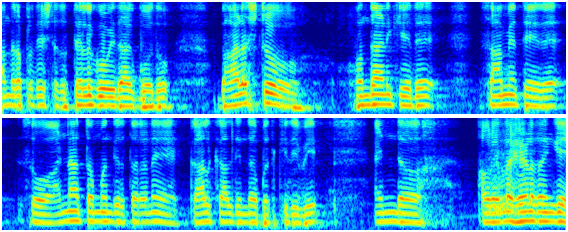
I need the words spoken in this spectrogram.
ಆಂಧ್ರ ಪ್ರದೇಶದ ತೆಲುಗು ಇದಾಗ್ಬೋದು. ಬಹಳಷ್ಟು ಹೊಂದಾಣಿಕೆ ಇದೆ, ಸಾಮ್ಯತೆ ಇದೆ. ಸೊ ಅಣ್ಣ ತಮ್ಮಂದಿರ ಥರನೇ ಕಾಲ ಕಾಲದಿಂದ ಬದುಕಿದ್ದೀವಿ ಆ್ಯಂಡ್ ಅವರೆಲ್ಲ ಹೇಳ್ದಂಗೆ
